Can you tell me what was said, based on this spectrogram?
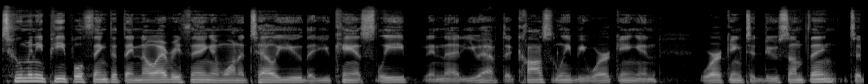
too many people think that they know everything and want to tell you that you can't sleep and that you have to constantly be working and working to do something to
